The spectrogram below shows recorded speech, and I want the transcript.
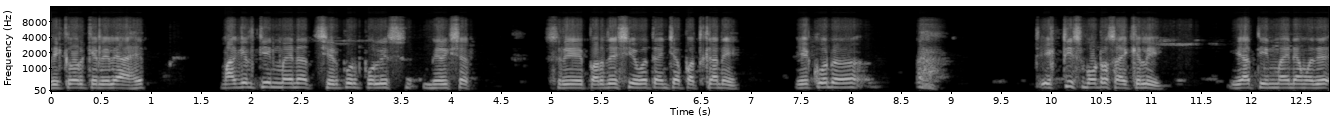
रिकव्हर केलेल्या आहेत. मागील तीन महिन्यात शिरपूर पोलीस निरीक्षक श्री परदेशी व त्यांच्या पथकाने एकूण एकतीस मोटरसायकली या तीन महिन्यामध्ये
